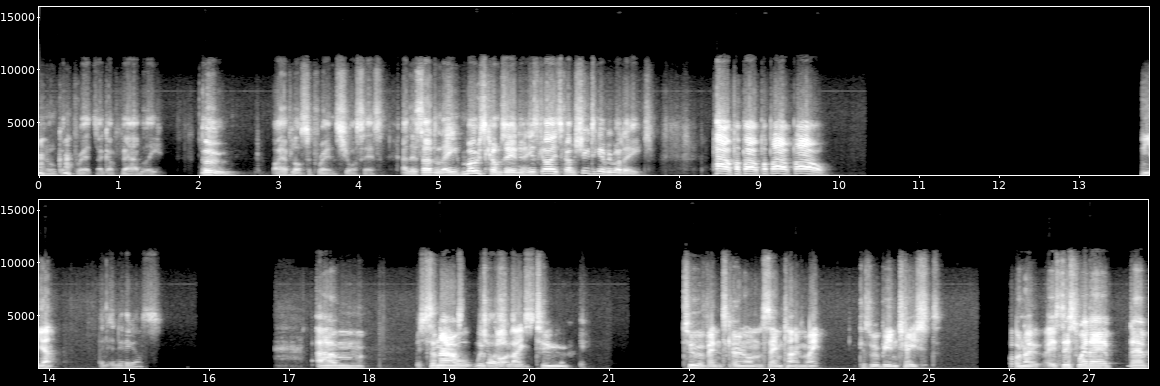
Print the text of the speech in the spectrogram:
I don't got friends. I got family. Boom. I have lots of friends. Shaw says. And then suddenly Mose comes in and his guys come shooting everybody. Pow, pow, pow, pow, pow, pow. Yeah. Any- Anything else? Um. So now we've Josh got like two two events going on at the same time, right? Because we're being chased. Oh no! Is this where they're they're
